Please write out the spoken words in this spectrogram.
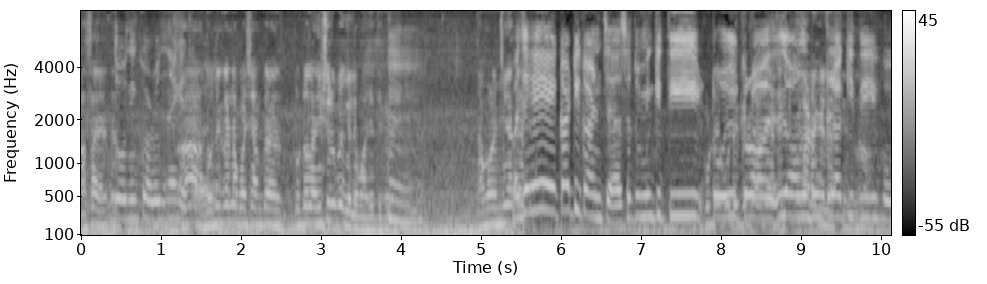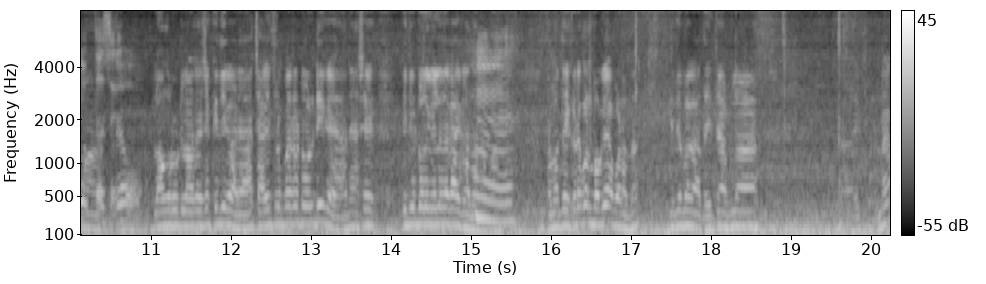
असं आहे नाही हा घेतलं. दोन्हीकडनं पैसे आमच्या टोटल ऐंशी रुपये गेले माझे तिकडे. हम्म. त्यामुळे मी म्हणजे आता हे एका ठिकाणचं आहे. असं तुम्ही किती कुठे- टोल कुठे किती क्रॉस गाड्या- किती लॉंग गाड्या गेल्या रूटला असतील किती? होत हा. असेल हो. लॉंग रूट लावण्याच्या किती गाड्या? चाळीस रुपयाचा टोल ठीक आहे. आणि असे किती टोल गेले तर काय करणार आपण? हम्म. त्यामुळे आता इकडे पण बघूया आपण आता. इथे बघा आता इथे आपला अं, एक मिनिट ना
